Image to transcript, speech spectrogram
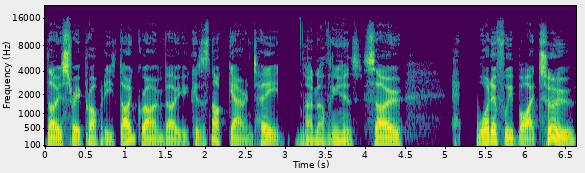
those three properties don't grow in value because it's not guaranteed No, nothing is. so, what if we buy two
